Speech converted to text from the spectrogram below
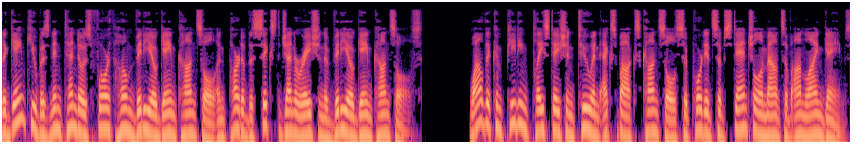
The GameCube is Nintendo's fourth home video game console and part of the sixth generation of video game consoles. While the competing PlayStation 2 and Xbox consoles supported substantial amounts of online games,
